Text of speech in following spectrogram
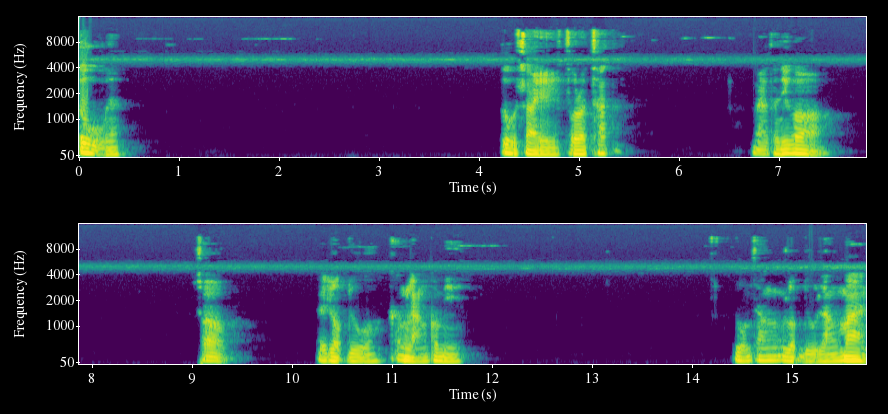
ตู้นะตู้ใส่โทรทัศน์แมวตัวนี้ก็ ชอบไปหลบอยู่ข้างหลังก็มี รวมทั้งหลบอยู่หลังม่าน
